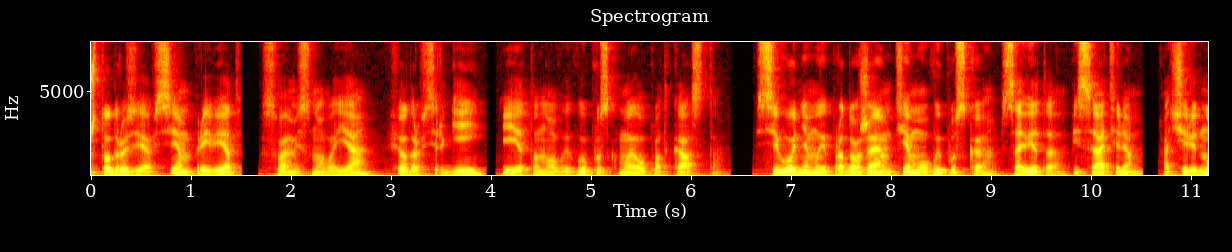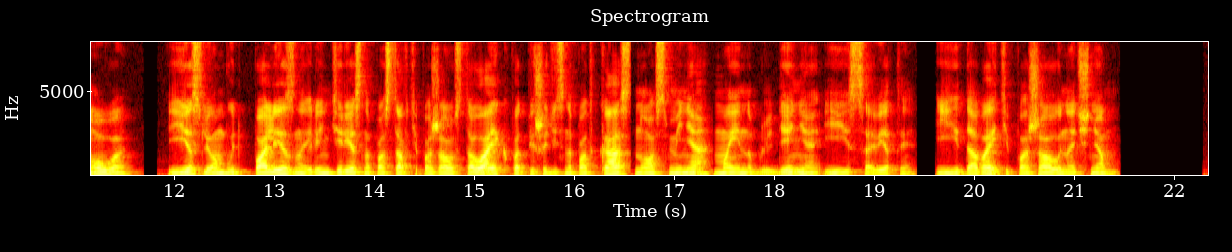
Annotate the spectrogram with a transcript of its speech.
что, друзья, всем привет! С вами снова я, Федоров Сергей, и это новый выпуск моего подкаста. Сегодня мы продолжаем тему выпуска совета писателям, очередного. Если вам будет полезно или интересно, поставьте, пожалуйста, лайк, подпишитесь на подкаст. Ну а с меня мои наблюдения и советы. И давайте, пожалуй, начнем.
